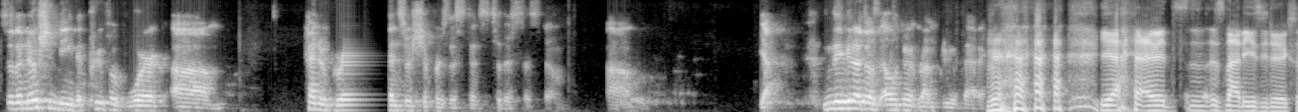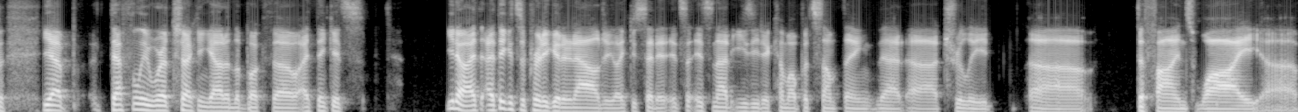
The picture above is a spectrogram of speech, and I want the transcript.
So the notion being that proof of work um, kind of grants censorship resistance to the system. Um, yeah, maybe not those eloquent run through that. yeah, it's it's not easy to. Explain. Yeah, definitely worth checking out in the book, though. I think it's, you know, I, I think it's a pretty good analogy. Like you said, it, it's it's not easy to come up with something that uh, truly uh, defines why uh,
